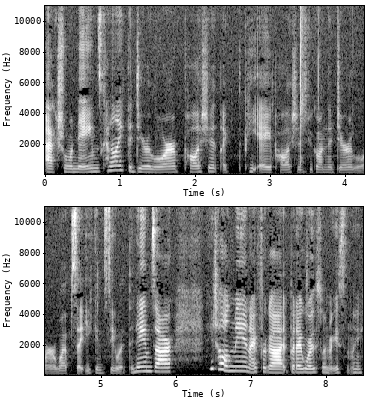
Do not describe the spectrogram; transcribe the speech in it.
actual names, kind of like the Dear Laura polishes, like the PA polishes. If you go on the Dear Laura website, you can see what the names are. He told me and I forgot, but I wore this one recently.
